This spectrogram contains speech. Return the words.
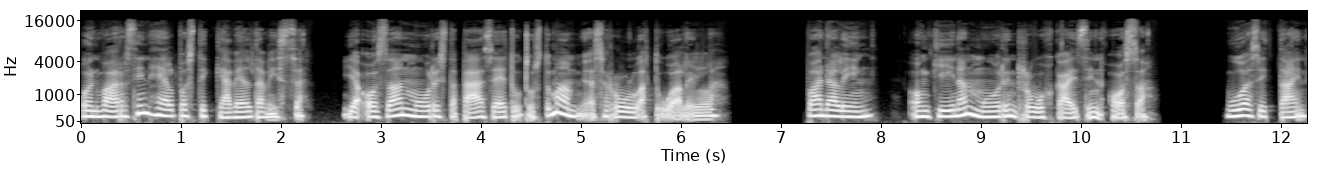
on varsin helposti käveltävissä ja osaan muurista pääsee tutustumaan myös rullatuolilla. Padaling on Kiinan muurin ruuhkaisin osa. Vuosittain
